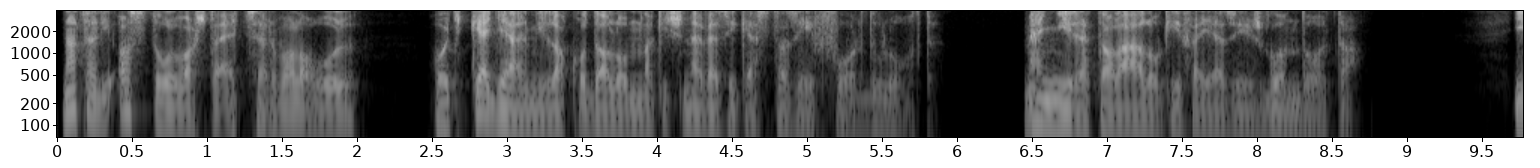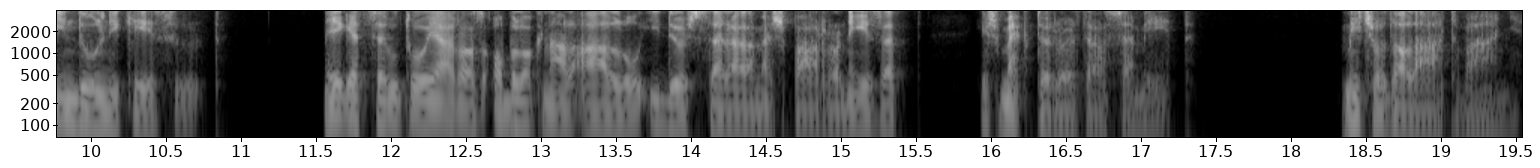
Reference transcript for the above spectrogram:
Natali azt olvasta egyszer valahol, hogy kegyelmi lakodalomnak is nevezik ezt az évfordulót. Mennyire találó kifejezés gondolta. Indulni készült. Még egyszer utoljára az ablaknál álló idős szerelmes párra nézett, és megtörölte a szemét. Micsoda látvány!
